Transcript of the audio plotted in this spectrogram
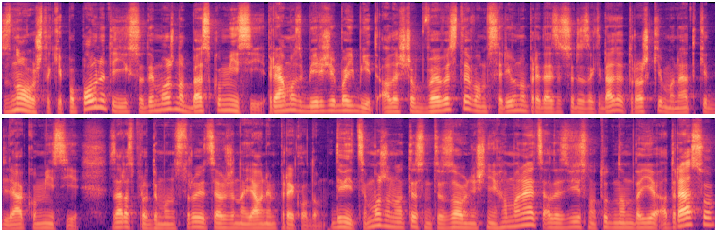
Знову ж таки, поповнити їх сюди можна без комісії, прямо з біржі Bybit, але щоб вивести, вам все рівно прийдеться сюди закидати трошки монетки для комісії. Зараз продемонструю це вже наявним прикладом. Дивіться, можна натиснути зовнішній гаманець, але звісно тут нам дає адресу.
